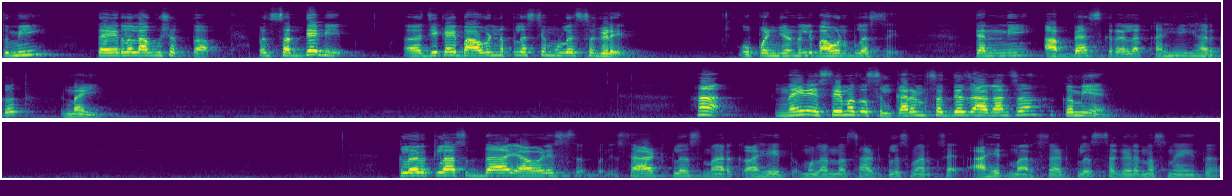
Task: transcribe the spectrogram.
तुम्ही तयारीला लागू शकता. पण सध्या बी जे काही बावन्न प्लसचे मुलं सगळे ओपन जनरली बावन्न प्लसचे त्यांनी अभ्यास करायला काहीही हरकत नाही. हां नाही नाही सेमच असेल कारण सध्या जागांचं कमी आहे. क्लर्कला सुद्धा यावेळेस साठ प्लस मार्क आहेत मुलांना साठ प्लस मार्क्स आहेत मार्क्स मार्क साठ प्लस सगळ्यांनाच नाही इथं.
